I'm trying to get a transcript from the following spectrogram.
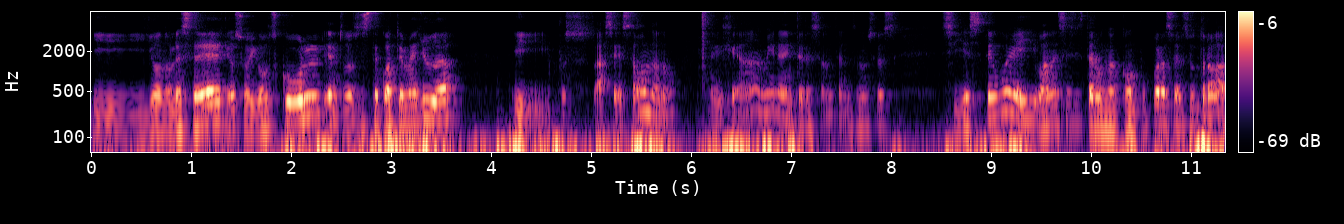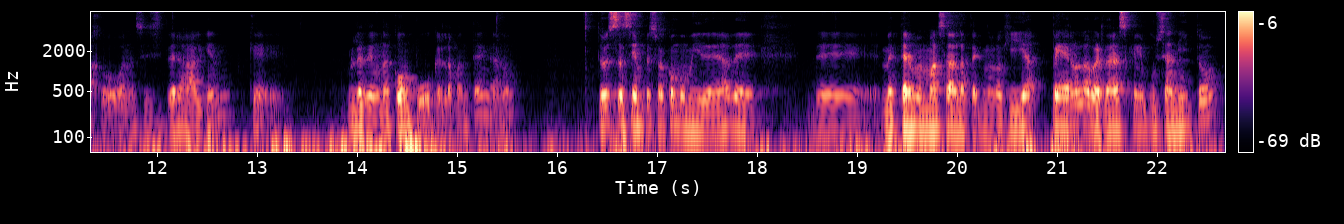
Y yo no le sé, yo soy old school. Entonces este cuate me ayuda y pues hace esa onda, ¿no? Y dije, ah, mira, interesante. Entonces, si este güey va a necesitar una compu para hacer su trabajo, va a necesitar a alguien que le dé una compu que la mantenga, ¿no? Entonces así empezó como mi idea de, de meterme más a la tecnología, pero la verdad es que el gusanito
